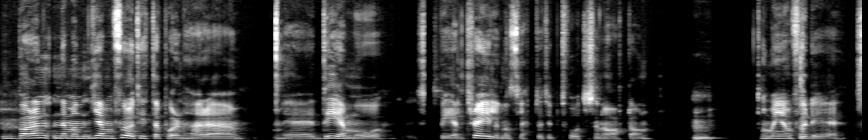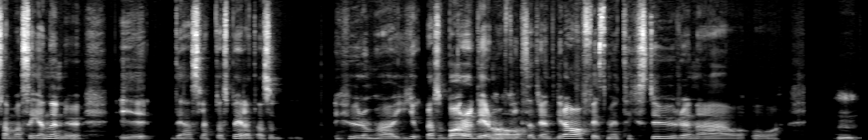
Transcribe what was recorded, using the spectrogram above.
säga. bara när man jämför och tittar på den här eh, demo-speltrailern de släppte typ 2018. Mm. Om man jämför det, samma scener nu i det här släppta spelet, alltså hur de har gjort, alltså bara det de har Ja. fixat rent grafiskt med texturerna och, och Mm.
